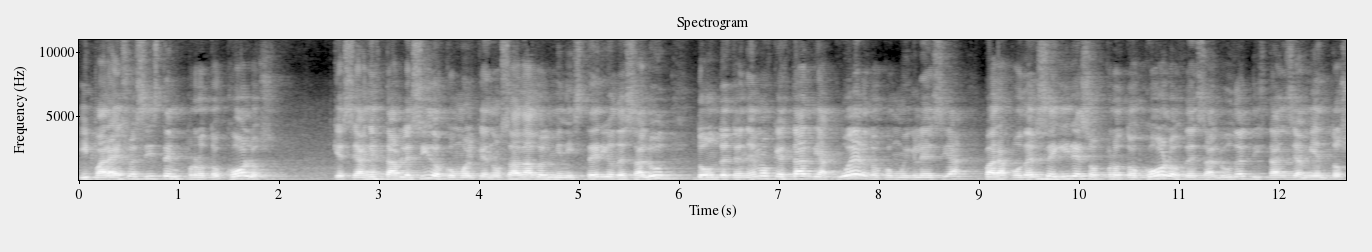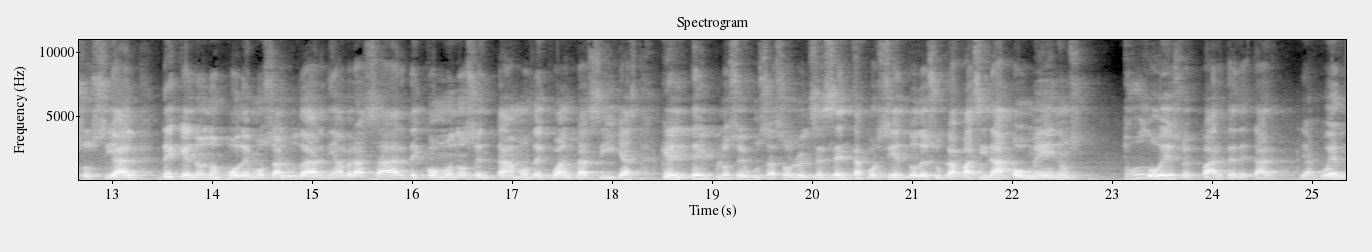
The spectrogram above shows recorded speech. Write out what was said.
Y para eso existen protocolos que se han establecido, como el que nos ha dado el Ministerio de Salud, donde tenemos que estar de acuerdo como iglesia para poder seguir esos protocolos de salud, del distanciamiento social, de que no nos podemos saludar ni abrazar, de cómo nos sentamos, de cuántas sillas, que el templo se usa solo el 60% de su capacidad o menos. Todo eso es parte de estar de acuerdo.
